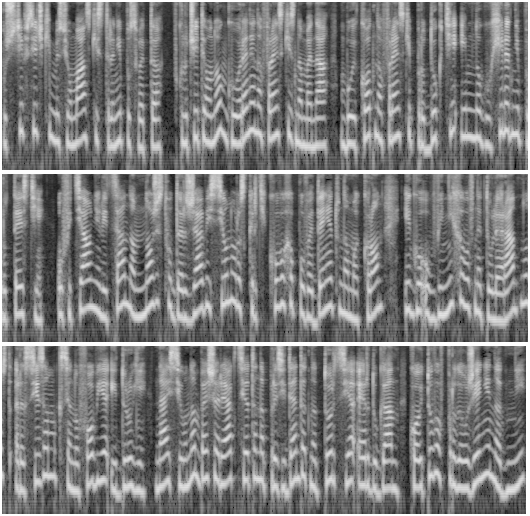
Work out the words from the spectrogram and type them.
почти всички мусулмански страни по света, включително горене на френски знамена, бойкот на френски продукти и многохилядни протести. Официални лица на множество държави силно разкритикуваха поведението на Макрон и го обвиниха в нетолерантност, расизъм, ксенофобия и други. Най-силна беше реакцията на президентът на Турция Ердоган, който в продължение на дни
